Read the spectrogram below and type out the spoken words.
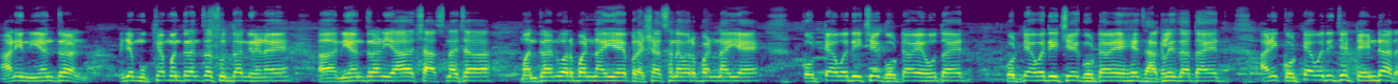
आणि नियंत्रण म्हणजे मुख्यमंत्र्यांचा सुद्धा निर्णय नियंत्रण या शासनाच्या मंत्र्यांवर पण नाही आहे प्रशासनावर पण नाही आहे. कोट्यावधीचे घोटाळे होत आहेत. कोट्यावधीचे घोटाळे हे झाकले जात आहेत. आणि कोट्यावधीचे टेंडर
